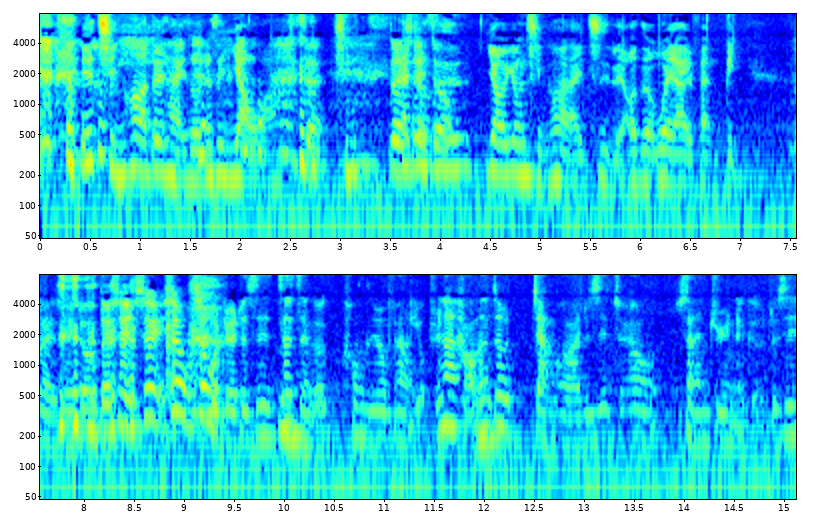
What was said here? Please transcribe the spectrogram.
因为情话对他来说就是药啊，对，对，他就是要用情话来治疗这为爱犯病，对，所以就对，所以所以所以所以我觉得就是这整个控制就非常有趣。那好，那就讲回来，就是最后三句那个，就是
